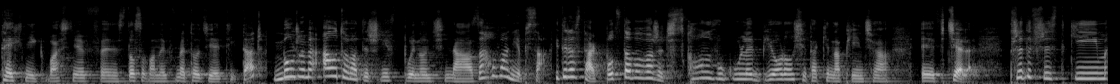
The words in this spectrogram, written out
technik właśnie w, stosowanych w metodzie T-Touch, możemy automatycznie wpłynąć na zachowanie psa. I teraz tak, podstawowa rzecz, skąd w ogóle biorą się takie napięcia y, w ciele? Przede wszystkim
